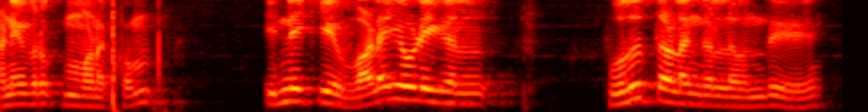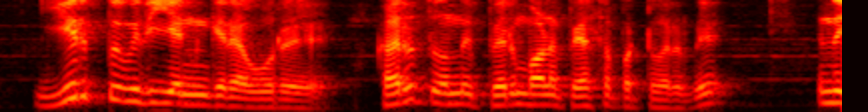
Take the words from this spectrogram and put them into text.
அனைவருக்கும் வணக்கம். இன்றைக்கி வலையொலிகள் பொதுத்தளங்களில் வந்து ஈர்ப்பு விதி என்கிற ஒரு கருத்து வந்து பெரும்பாலும் பேசப்பட்டு வருது. இந்த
